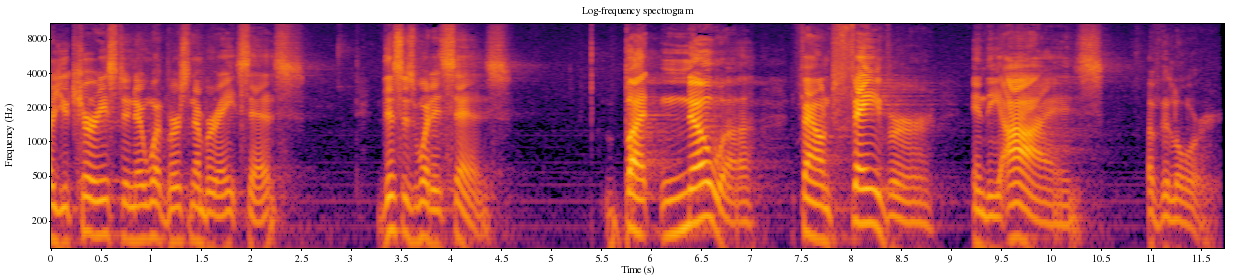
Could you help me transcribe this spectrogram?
Are you curious to know what verse number 8 says? This is what it says. But Noah found favor in the eyes of the Lord.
